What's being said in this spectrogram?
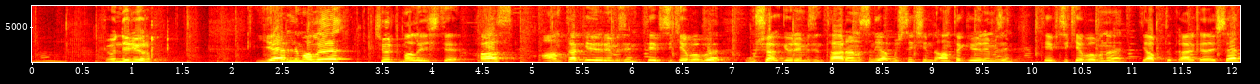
Tamam mı? Gönderiyorum. Yerli malı, Türk malı işte. Has Antakya yöremizin tepsi kebabı. Uşak yöremizin tarhanasını yapmıştık. Şimdi Antakya yöremizin tepsi kebabını yaptık arkadaşlar.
